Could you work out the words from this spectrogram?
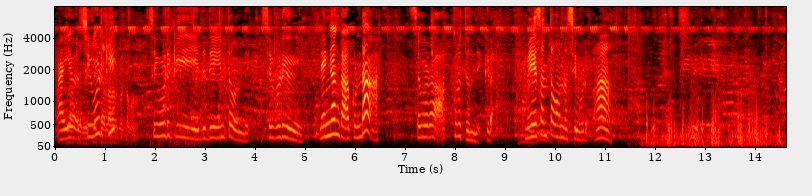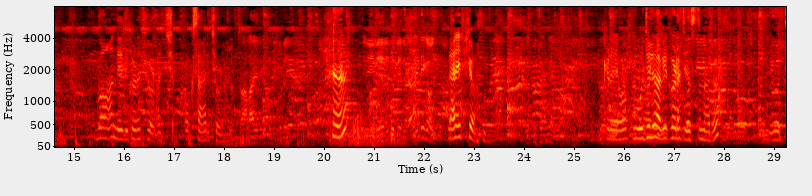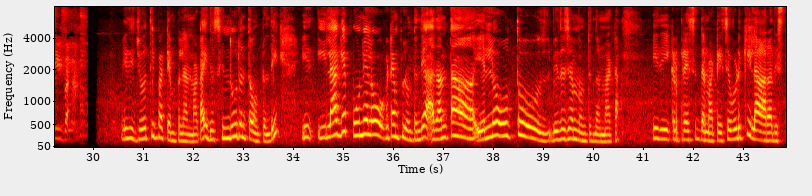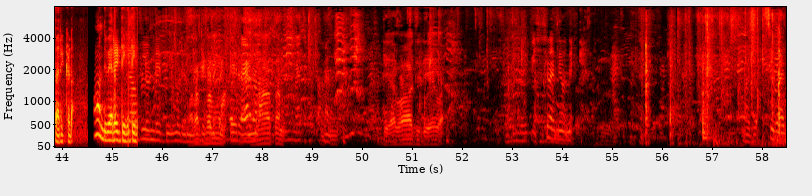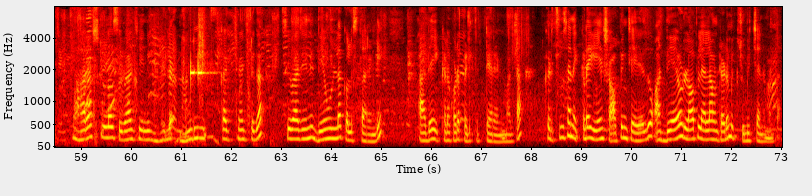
అయ్యో శివుడికి శివుడికి ఇది దీంతో ఉంది? శివుడి లింగం కాకుండా శివుడు ఆకృతి ఉంది ఇక్కడ. మేసంతో ఉన్న శివుడు. బాగుంది ఇది కూడా చూడొచ్చు. ఒకసారి చూడాలి. వెరైటీగా ఉంది. ఇక్కడ ఏవో పూజలు అవి కూడా చేస్తున్నారు. జ్యోతిబా. ఇది జ్యోతిబా టెంపుల్ అనమాట ఇది సింధూరంతో ఉంటుంది. ఇ- ఇలాగే పూణేలో ఒక టెంపుల్ ఉంటుంది. అదంతా ఎల్లోతో విదజం ఉంటుంది అనమాట ఇది ఇక్కడ ప్రసిద్ధి అనమాట ఈ శివుడికి ఇలా ఆరాధిస్తారు ఇక్కడ. ఉంది వెరైటీ దేవాది దేవ. ఇక్కడ అన్నీ ఉన్నాయి శివాజీ మహారాష్ట్రలో శివాజీని గుడి కట్టినట్టుగా శివాజీని దేవుళ్ళ కొలుస్తారండి. అదే ఇక్కడ కూడా పెడుతుంటారనమాట ఇక్కడ చూసాను ఇక్కడ ఏం షాపింగ్ చేయలేదు. ఆ దేవుడు లోపల ఎలా ఉంటాడో మీకు చూపించాను అనమాట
